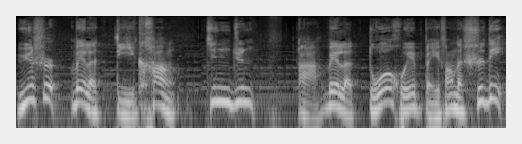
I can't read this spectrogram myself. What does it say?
于是，为了抵抗金军，啊，为了夺回北方的失地，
